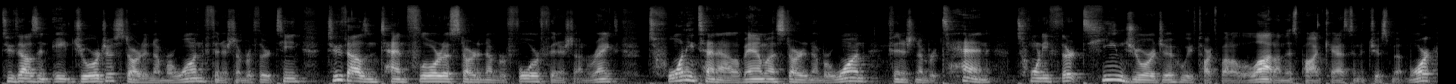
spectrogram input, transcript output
2008 Georgia started number one, finished number 13. 2010 Florida started number four, finished unranked. 2010 Alabama started number one, finished number 10. 2013 Georgia, who we've talked about a lot on this podcast and it just meant more,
